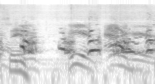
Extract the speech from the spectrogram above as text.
See him. He is out of here.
